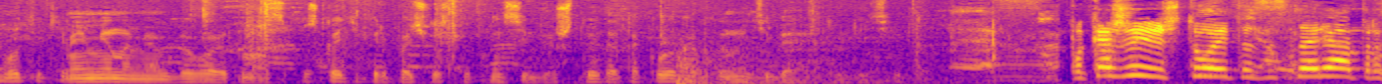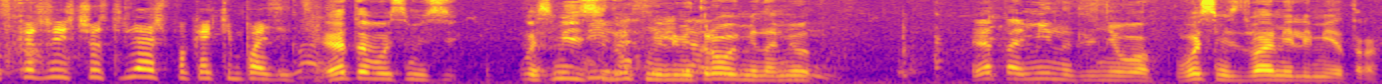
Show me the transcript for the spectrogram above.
Вот такими минами убивают нас. Пускай теперь почувствуют на себе, что это такое, когда на тебя это летит. Покажи, что это за снаряд, расскажи, что стреляешь, по каким позициям. Это 80 82-миллиметровый миномет. Это мины для него 82 миллиметра.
